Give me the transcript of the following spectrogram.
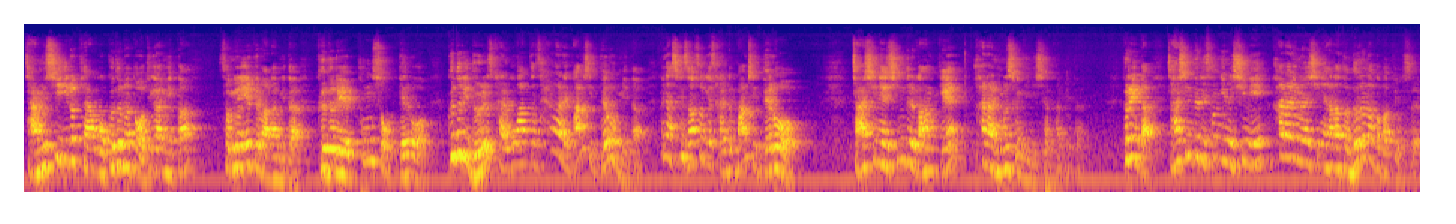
잠시 이렇게 하고 그들은 또 어떻게 합니까? 성경이 이렇게 말합니다. 그들의 풍속대로 그들이 늘 살고 왔던 생활의 방식대로입니다. 그냥 세상 속에 살던 방식대로 자신의 신들과 함께 하나님을 섬기기 시작합니다. 그러니까 자신들이 섬기는 신이 하나님이라는 신이 하나 더 늘어난 것밖에 없어요.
